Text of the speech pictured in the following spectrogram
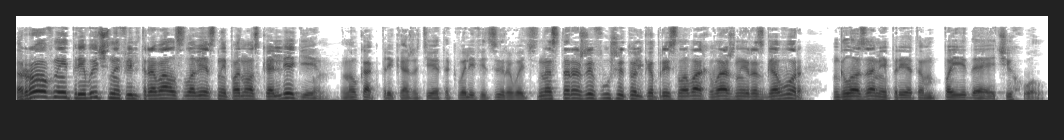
Ровный привычно фильтровал словесный понос коллеги, ну как прикажете это квалифицировать, насторожив уши только при словах «важный разговор», глазами при этом поедая чехол.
